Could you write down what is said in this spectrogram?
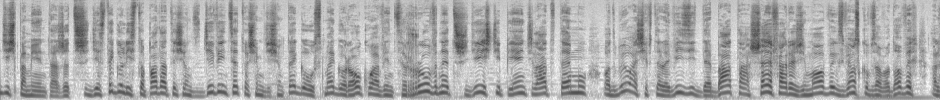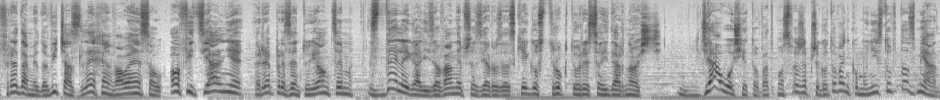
dziś pamięta, że 30 listopada 1988 roku, a więc równe 35 lat temu, odbyła się w telewizji debata szefa reżimowych związków zawodowych Alfreda Miodowicza z Lechem Wałęsą, oficjalnie reprezentującym zdelegalizowane przez Jaruzelskiego struktury Solidarności. Działo się to w atmosferze przygotowań komunistów do zmian.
